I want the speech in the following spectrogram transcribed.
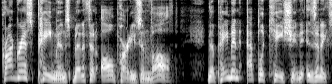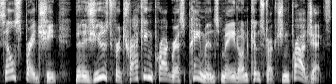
Progress payments benefit all parties involved. The payment application is an Excel spreadsheet that is used for tracking progress payments made on construction projects.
